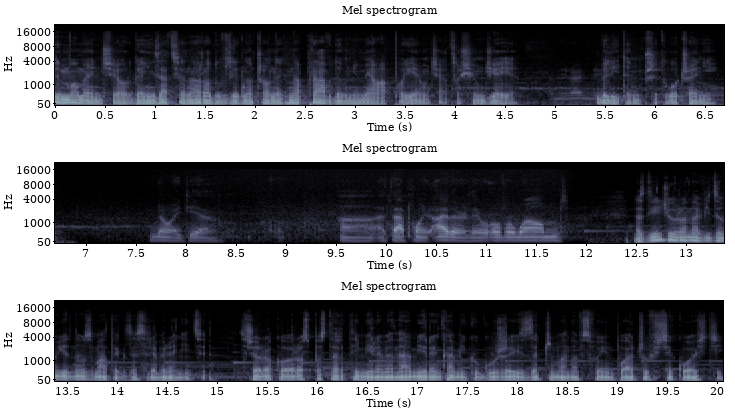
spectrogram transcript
W tym momencie Organizacja Narodów Zjednoczonych naprawdę nie miała pojęcia, co się dzieje. Byli tym przytłoczeni. No uh. Na zdjęciu Rona widzą jedną z matek ze Srebrenicy. Z szeroko rozpostartymi ramionami, rękami ku górze jest zatrzymana w swoim płaczu wściekłości.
